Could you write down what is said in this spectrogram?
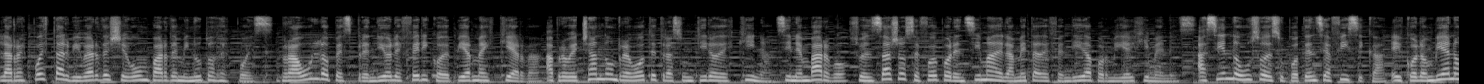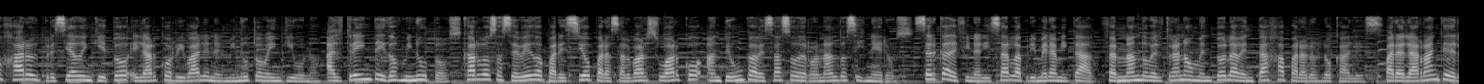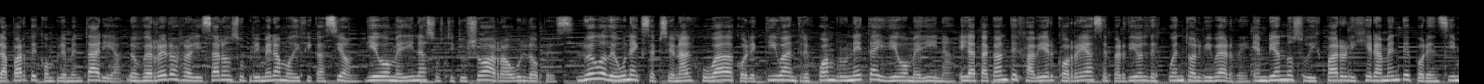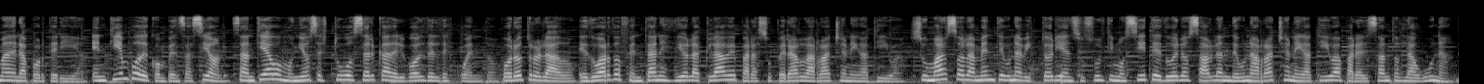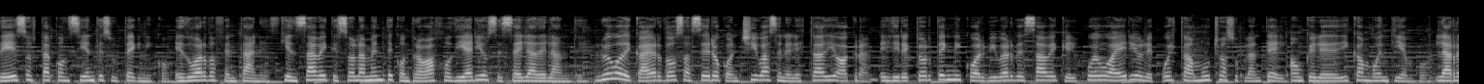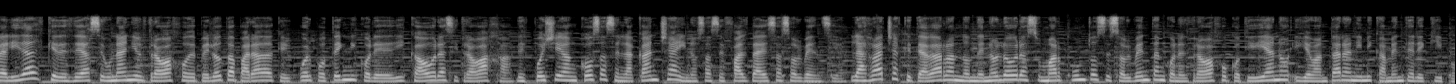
La respuesta al Viverde llegó un par de minutos después. Raúl López prendió el esférico de pierna izquierda, aprovechando un rebote tras un tiro de esquina. Sin embargo, su ensayo se fue por encima de la meta defendida por Miguel Jiménez. Haciendo uso de su potencia física, el colombiano Harold Preciado inquietó el arco rival en el minuto 21. Al 32 minutos, Carlos Acevedo apareció para salvar su arco ante un cabezazo de Ronaldo Cisneros. Cerca de finalizar la primera mitad, Fernando Beltrán aumentó la ventaja para los locales. Para el arranque de la parte complementaria, los guerreros realizaron su primera modificación. Diego Medina sustituyó a Raúl López. Luego de una excepcional jugada colectiva entre Juan Bruneta y Diego Medina, el atacante Javier Correa se perdió el descuento albiverde, enviando su disparo ligeramente por encima de la portería. En tiempo de compensación, Santiago Muñoz estuvo cerca del gol del descuento. Por otro lado, Eduardo Fentanes dio la clave para superar la racha negativa. Sumar solamente una victoria en sus últimos siete duelos hablan de una racha negativa para el Santos Laguna. De eso está consciente su técnico, Eduardo Fentanes, quien sabe que solamente con trabajo diario se sale adelante. Luego de caer 2 a 0 con Chivas en el estadio Akron, el director técnico albiverde sabe que el juego juego aéreo le cuesta mucho a su plantel, aunque le dedican buen tiempo. La realidad es que desde hace un año el trabajo de pelota parada que el cuerpo técnico le dedica horas y trabaja, después llegan cosas en la cancha y nos hace falta esa solvencia. Las rachas que te agarran donde no logras sumar puntos se solventan con el trabajo cotidiano y levantar anímicamente al equipo,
